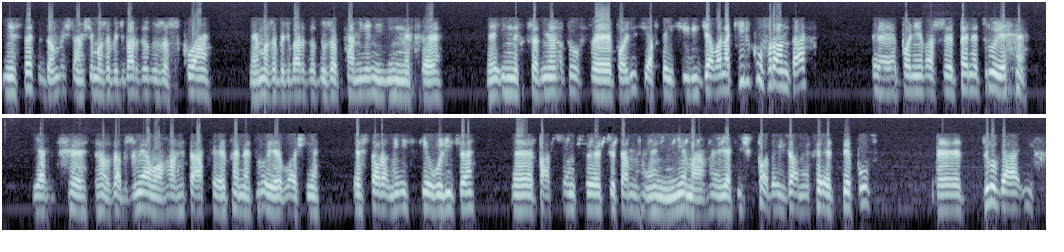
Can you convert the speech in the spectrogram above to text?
niestety domyślam się może być bardzo dużo szkła, może być bardzo dużo kamieni innych, e, innych przedmiotów. E, Policja w tej chwili działa na kilku frontach, e, ponieważ penetruje, jak to zabrzmiało, ale tak, penetruje właśnie staromiejskie ulice, patrząc, czy tam nie ma jakichś podejrzanych typów. Druga ich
